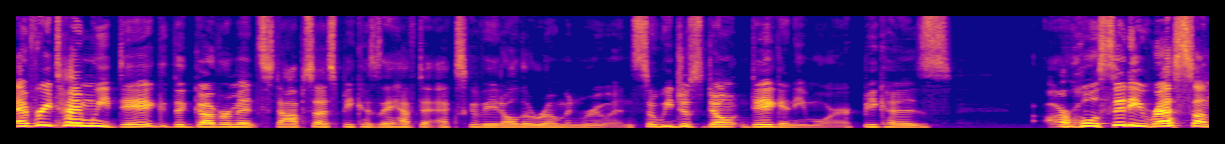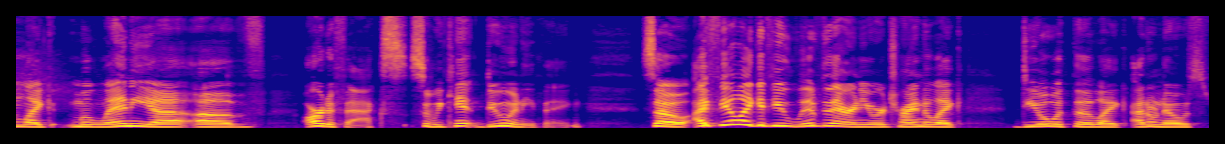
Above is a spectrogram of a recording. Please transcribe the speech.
Every time we dig, the government stops us because they have to excavate all the Roman ruins. So we just don't dig anymore because our whole city rests on like millennia of artifacts so we can't do anything so i feel like if you lived there and you were trying to like deal with the like i don't know s-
